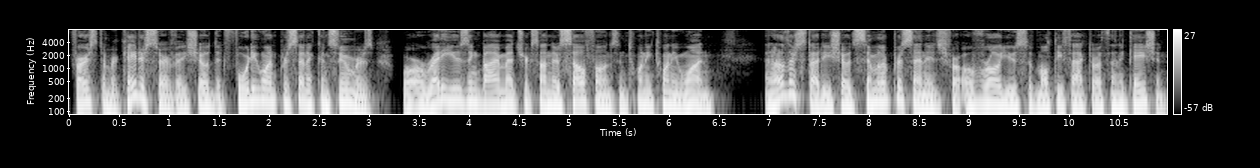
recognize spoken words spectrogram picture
First, a Mercator survey showed that 41% of consumers were already using biometrics on their cell phones in 2021. and Another study showed similar percentage for overall use of multi-factor authentication,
